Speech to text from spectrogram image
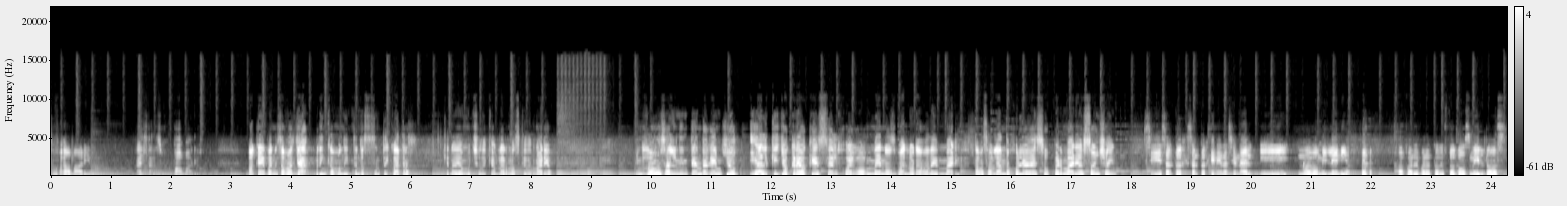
Super. Mario. Ahí está, Super Mario. Ok, bueno, estamos ya, brincamos Nintendo 64, que no había mucho de qué hablar más que de Mario. Y nos vamos al Nintendo GameCube y al que yo creo que es el juego menos valorado de Mario. Estamos hablando, Julio, de Super Mario Sunshine. Sí, salto, salto generacional y nuevo milenio. Aparte para todo esto, 2002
